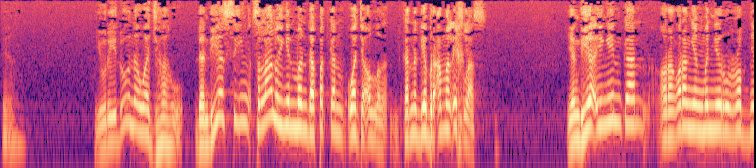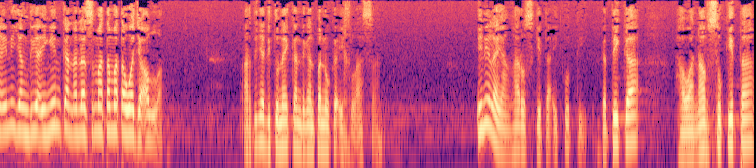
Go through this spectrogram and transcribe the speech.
Ya. Yuriduna wajhahu. Dan dia selalu ingin mendapatkan wajah Allah. Karena dia beramal ikhlas. Yang dia inginkan, orang-orang yang menyeru Robnya ini, yang dia inginkan adalah semata-mata wajah Allah. Artinya ditunaikan dengan penuh keikhlasan. Inilah yang harus kita ikuti. Ketika hawa nafsu kita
